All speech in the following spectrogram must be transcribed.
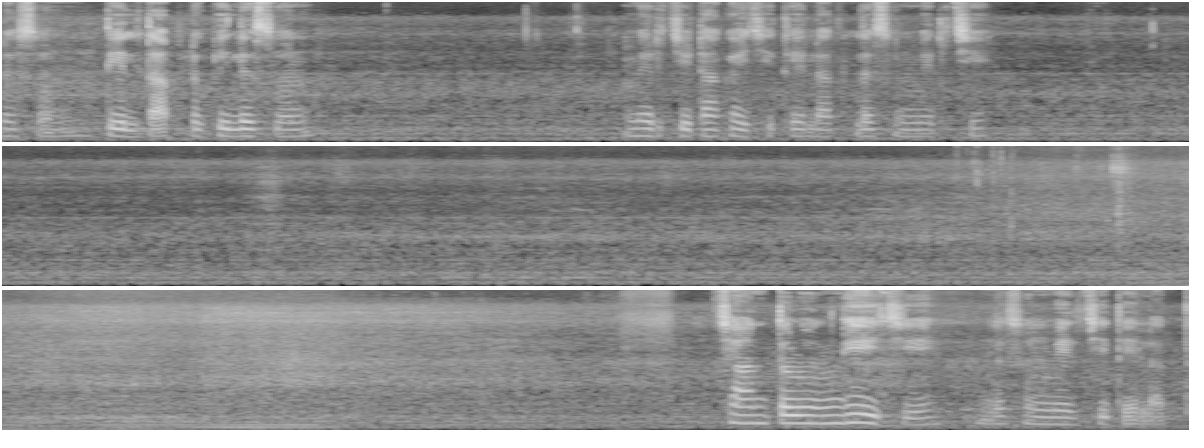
लसूण तेल तापलं की लसूण. मिरची टाकायची तेलात लसूण मिरची. छान तळून घ्यायची लसूण मिरची तेलात.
